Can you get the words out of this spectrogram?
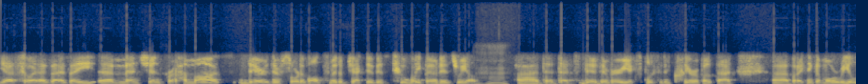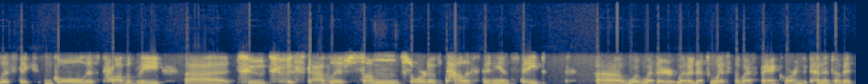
Yeah, so as, as I uh, mentioned, for Hamas, their their sort of ultimate objective is to wipe out Israel. Mm-hmm. Uh, that, that's they're, they're, very explicit and clear about that. Uh, but I think a more realistic goal is probably uh, to to establish some sort of Palestinian state uh, whether whether that's with the West Bank or independent of it.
